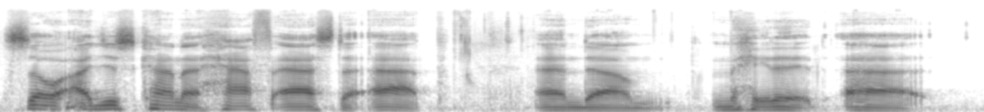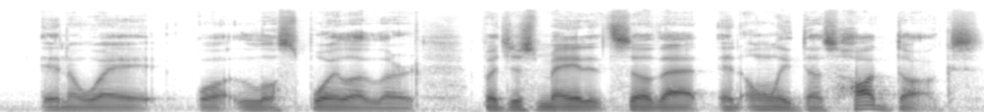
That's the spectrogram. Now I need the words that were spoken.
So I just kind of half-assed the app and um, made it uh, in a way, well, a little spoiler alert, but just made it so that it only does hot dogs.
